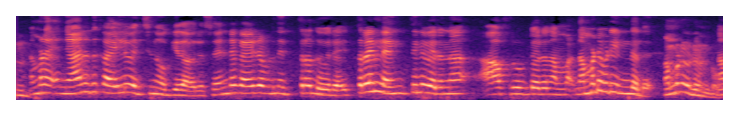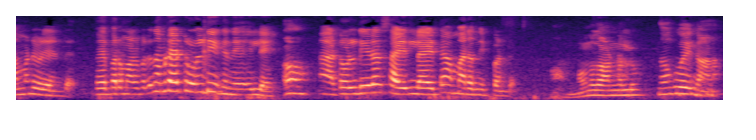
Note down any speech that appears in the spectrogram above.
നമ്മുടെ ഞാനിത് കയ്യിൽ വെച്ച് നോക്കിയതാ ഒരു എന്റെ കയ്യിൽ അവിടുന്ന് ഇത്ര ദൂരം ഇത്രയും ലെങ്ത്തിൽ വരുന്ന ആ ഫ്രൂട്ട് വരെ നമ്മ- നമ്മുടെ ഇവിടെ ഉണ്ട് നമ്മുടെ ഇവിടെ ഉണ്ട്? നമ്മുടെ ഇവിടെ ഉണ്ട് പേപ്പർ മൾബറി നമ്മുടെ ആ ടൊൾഡി ഒക്കെ ഇല്ലേ? ആ. ടൊൾഡിയുടെ സൈഡിലായിട്ട് ആ മരം നിപ്പുണ്ട്. കാണണല്ലോ. നമുക്ക് പോയി കാണാം.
